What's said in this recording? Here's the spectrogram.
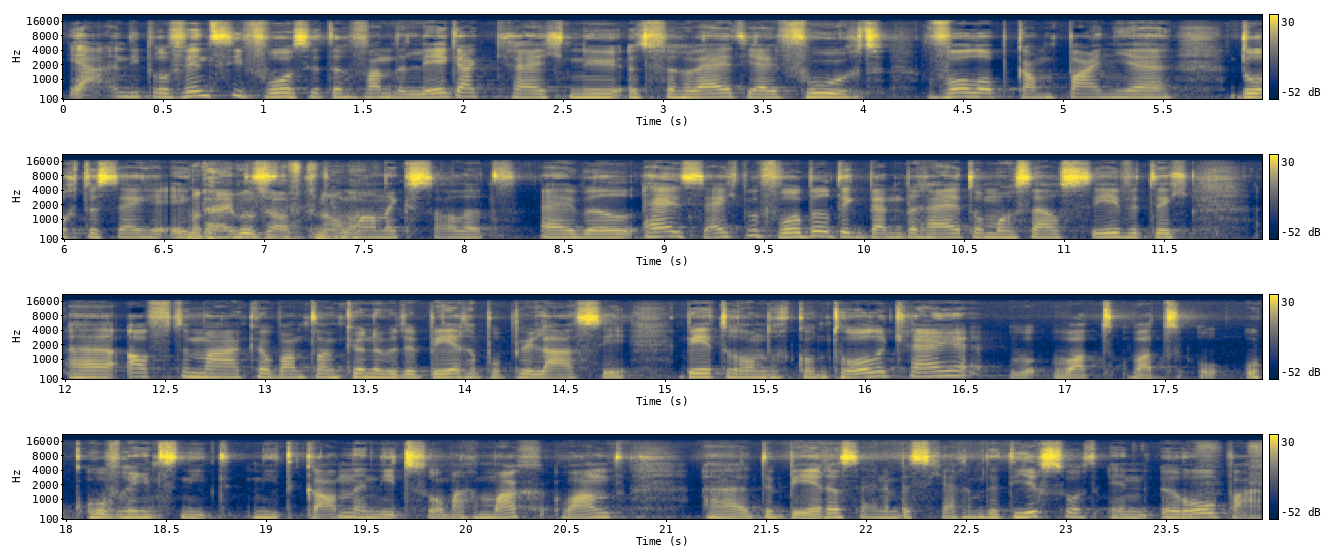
Ja, en die provincievoorzitter van de Lega krijgt nu het verwijt. Jij voert volop campagne door te zeggen... Ik Want hij wil zelf knallen. Man, ik zal het. Hij, wil, hij zegt bijvoorbeeld, ik ben bereid om er zelfs 70 eh, af te maken, want dan kunnen we de berenpopulatie beter onder controle krijgen. Wat, wat ook overigens niet, niet kan en niet zomaar mag, want eh, de beren zijn een beschermde diersoort in Europa.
